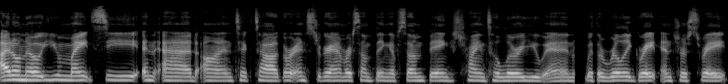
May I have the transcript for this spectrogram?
I don't know, you might see an ad on TikTok or Instagram or something of some bank trying to lure you in with a really great interest rate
